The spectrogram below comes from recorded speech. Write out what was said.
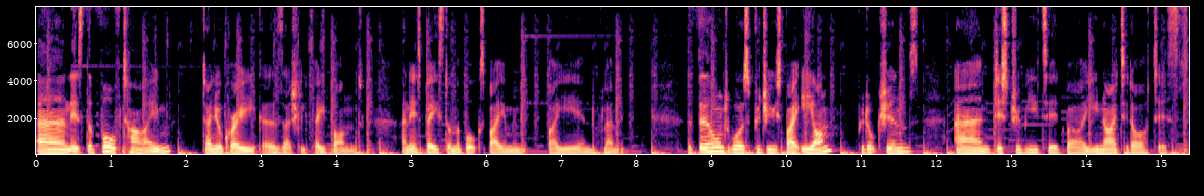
And it's the fourth time Daniel Craig has actually played Bond, and it's based on the books by, by Ian Fleming. The film was produced by Eon Productions and distributed by United Artists.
